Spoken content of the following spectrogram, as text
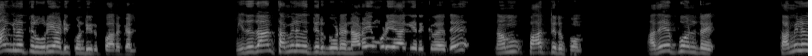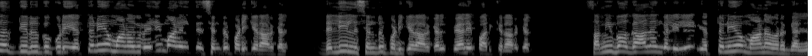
ஆங்கிலத்தில் உரையாடி கொண்டிருப்பார்கள். இதுதான் தமிழகத்திற்குடைய நடைமுறையாக இருக்கிறது. நாம் பார்த்திருப்போம். அதே போன்று தமிழகத்தில் இருக்கக்கூடிய எத்தனையோ மாணவர்கள் வெளி மாநிலத்தில் சென்று படிக்கிறார்கள். டெல்லியில் சென்று படிக்கிறார்கள் வேலை பார்க்கிறார்கள். சமீப காலங்களில் எத்தனையோ மாணவர்கள்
